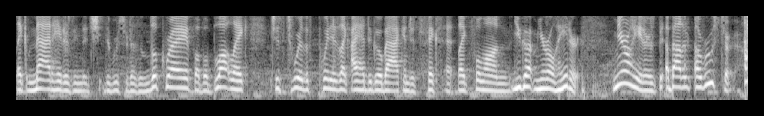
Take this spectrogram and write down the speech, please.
like mad haters mean that she, the rooster doesn't look right blah blah blah like just to where the point is like I had to go back and just fix it like full on you got mural haters mural haters about a, a rooster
